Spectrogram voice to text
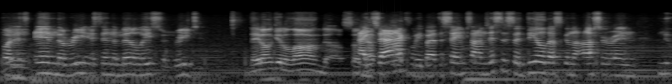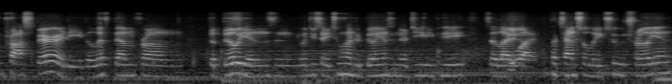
but it's Mm. in the re- it's in the Middle Eastern region. They don't get along though, so exactly. But at the same time, this is a deal that's going to usher in new prosperity to lift them from the billions and would you say 200 billions in their GDP to like Yeah. what potentially two trillion.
